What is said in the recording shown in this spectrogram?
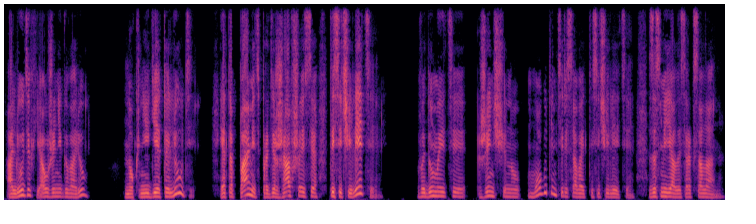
о людях я уже не говорю. Но книги — это люди, это память, продержавшаяся тысячелетия. Вы думаете, женщину могут интересовать тысячелетия? Засмеялась Роксолана.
